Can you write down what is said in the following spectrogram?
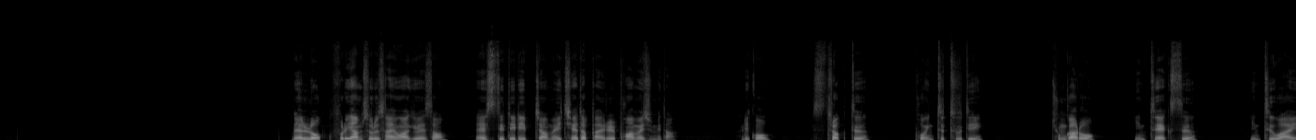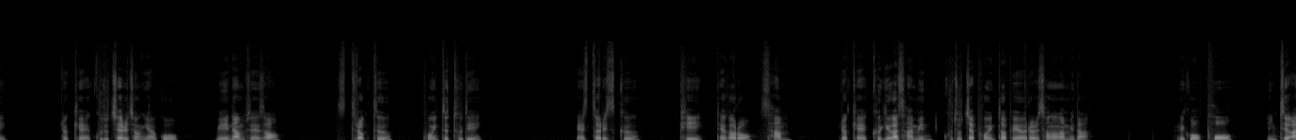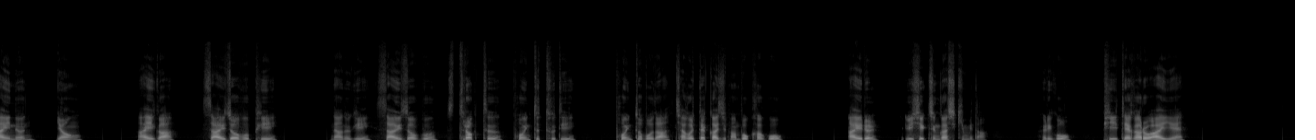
멜록 프리 함수를 사용하기 위해서 stdlib.h 헤더 파일을 포함해 줍니다. 그리고 struct point2d 중괄호 int x int y 이렇게 구조체를 정의하고 메인 함수에서 struct point2d asterisk p 대괄호 3 이렇게 크기가 3인 구조체 포인터 배열을 선언합니다. 그리고 for int i는 0, i가 size of p 나누기 size of struct point2d 포인터보다 작을 때까지 반복하고 i를 1씩 증가시킵니다. 그리고 p 대괄호 i에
